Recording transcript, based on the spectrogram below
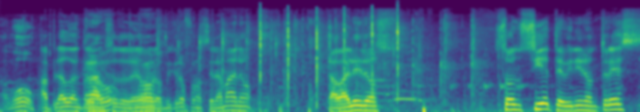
Vamos. Aplaudan que Bravo. nosotros tenemos los micrófonos en la mano. Tabaleros. Son siete, vinieron tres.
